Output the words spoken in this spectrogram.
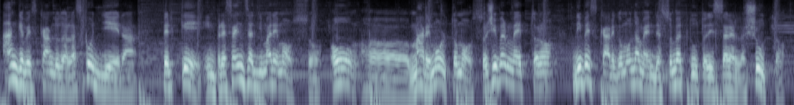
anche pescando dalla scogliera perché in presenza di mare mosso o uh, mare molto mosso ci permettono di pescare comodamente e soprattutto di stare all'asciutto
